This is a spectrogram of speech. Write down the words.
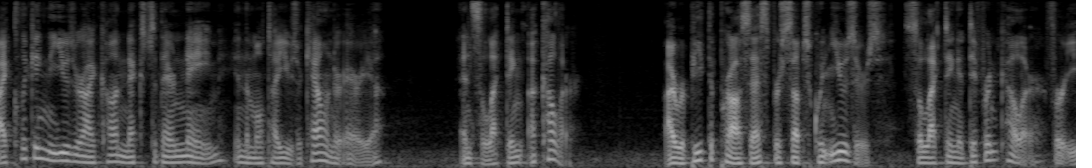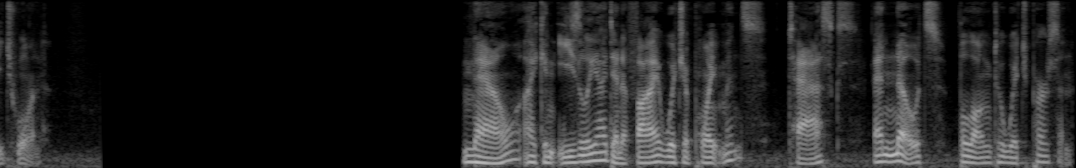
by clicking the user icon next to their name in the multi-user calendar area and selecting a color. I repeat the process for subsequent users, selecting a different color for each one. Now I can easily identify which appointments, tasks, and notes belong to which person.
